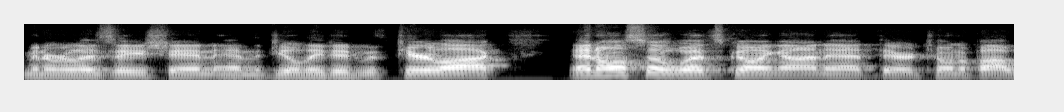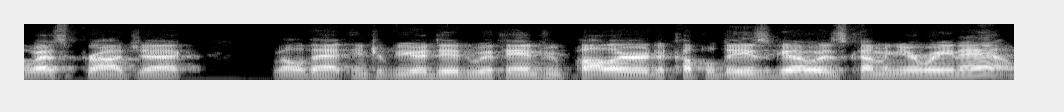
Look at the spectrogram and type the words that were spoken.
mineralization and the deal they did with Tearlach, and also what's going on at their Tonopah West project, well, that interview I did with Andrew Pollard a couple days ago is coming your way now.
